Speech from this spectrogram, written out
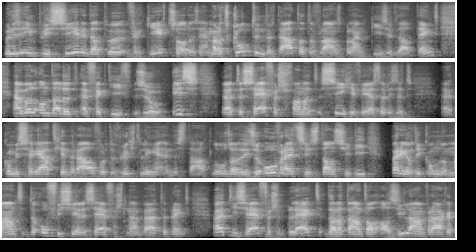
willen ze impliceren dat we verkeerd zouden zijn. Maar het klopt inderdaad dat de Vlaams Belangkiezer dat denkt. En wel omdat het effectief zo is. Uit de cijfers van het CGVS, dat is het eh, Commissariaat-Generaal voor de Vluchtelingen en de Staatlozen, dat is de overheidsinstantie die periodiek om de maand de officiële cijfers naar buiten brengt. Uit die cijfers blijkt dat het aantal asielaanvragen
